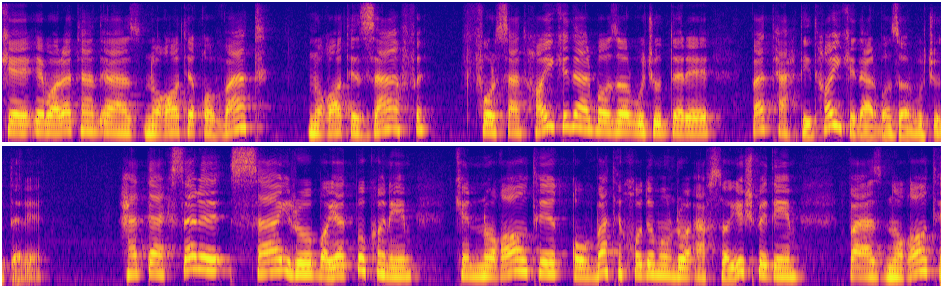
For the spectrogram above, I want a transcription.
که عبارتند از نقاط قوت، نقاط ضعف، فرصت هایی که در بازار وجود داره و تهدیدهایی که در بازار وجود داره. حد اکثر سعی رو باید بکنیم که نقاط قوت خودمون رو افزایش بدیم و از نقاط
